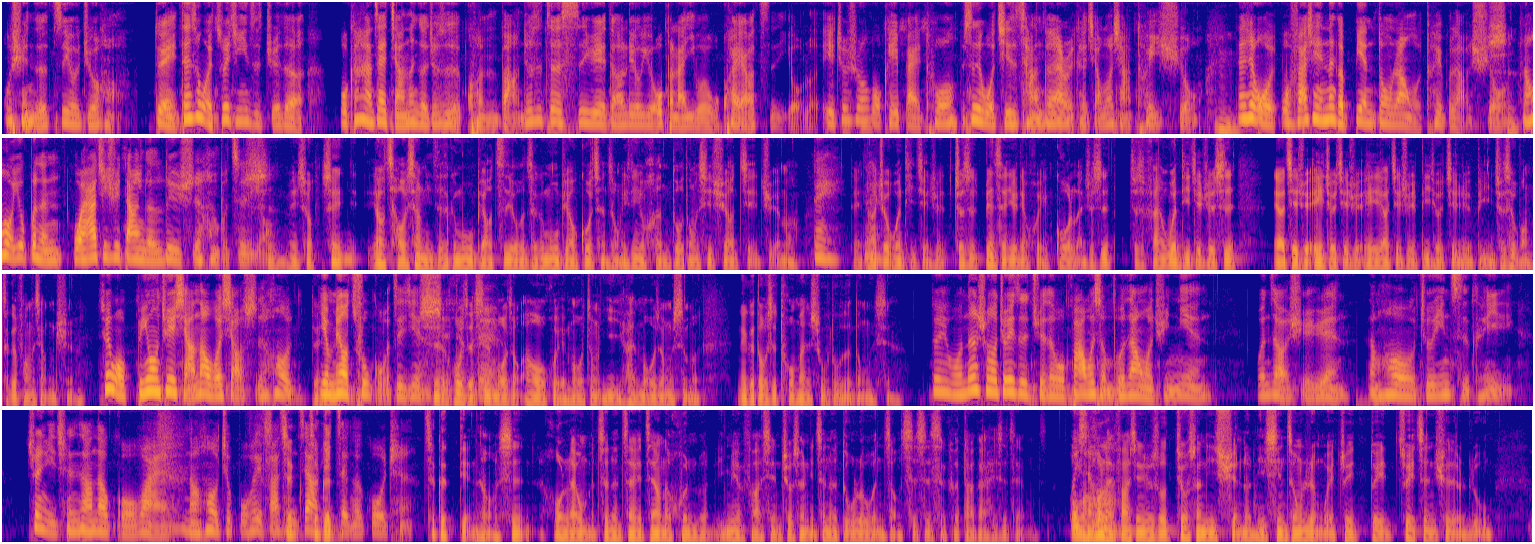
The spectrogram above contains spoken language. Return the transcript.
我选择自由就好。对，但是我最近一直觉得，我刚才在讲那个就是捆绑，就是这四月到六月，我本来以为我快要自由了，也就是说我可以摆脱。是我其实常跟 Eric 讲，我想退休，嗯，但是我我发现那个变动让我退不了休，然后我又不能，我要继续当一个律师，很不自由。是没错，所以要朝向你的这个目标，自由的这个目标过程中，一定有很多东西需要解决嘛。对对，那就问题解决，就是变成有点回过来，就是就是反正问题解决是。要解决 A 就解决 A，要解决 B 就解决 B，就是往这个方向去。所以我不用去想到我小时候有没有出国这件事，是或者是某种懊悔、某种遗憾、某种什么，那个都是拖慢速度的东西。对，我那时候就一直觉得，我爸为什么不让我去念文藻学院，然后就因此可以顺理成章到国外，然后就不会发生这样一整个过程。这个、这个点哦，是后来我们真的在这样的混乱里面发现，就算你真的读了文藻，此时此刻大概还是这样子。我们后来发现，就是说，就算你选了你心中认为最对、最正确的路，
